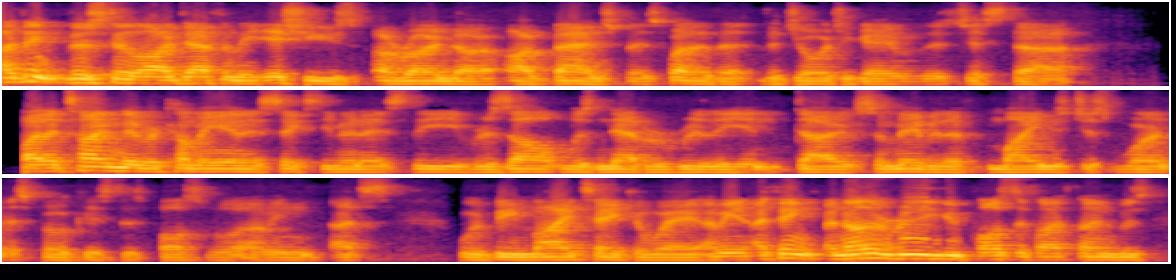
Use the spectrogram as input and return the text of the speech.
I think there still are definitely issues around our, our bench, but it's whether the, the Georgia game there's just uh, by the time they were coming in at 60 minutes, the result was never really in doubt. So maybe the minds just weren't as focused as possible. I mean, that's would be my takeaway. I mean, I think another really good positive I found was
